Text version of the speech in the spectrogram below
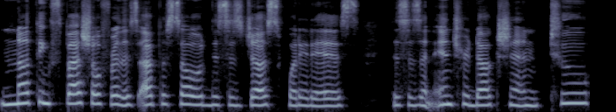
Nothing special for this episode. This is just what it is. This is an introduction to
